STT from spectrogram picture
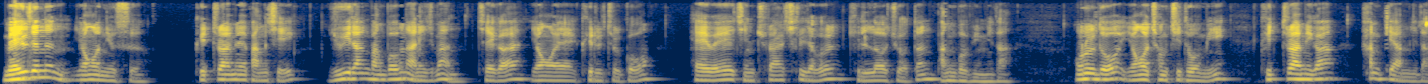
매일 듣는 영어 뉴스, 귀뚜라미의 방식, 유일한 방법은 아니지만 제가 영어에 귀를 뚫고 해외에 진출할 실력을 길러주었던 방법입니다. 오늘도 영어 청취 도우미 귀뚜라미가 함께합니다.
